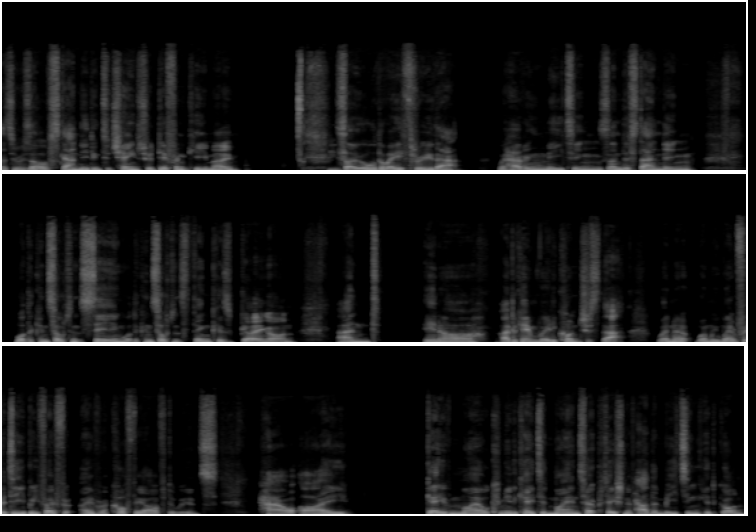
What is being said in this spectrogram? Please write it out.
as a result of scan, needing to change to a different chemo. Mm-hmm. So, all the way through that, we're having meetings, understanding what the consultant's seeing, what the consultants think is going on. And in our, I became really conscious that when uh, when we went for a debrief over, over a coffee afterwards, how I gave my or communicated my interpretation of how the meeting had gone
